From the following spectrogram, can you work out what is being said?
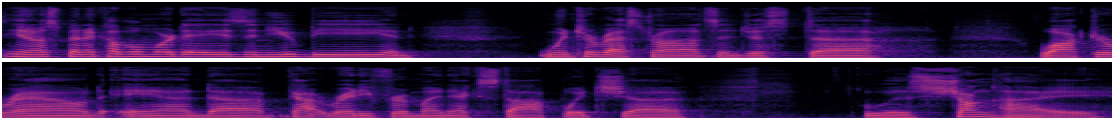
you know, spent a couple more days in UB and went to restaurants and just uh, walked around and uh, got ready for my next stop, which uh, was Shanghai.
